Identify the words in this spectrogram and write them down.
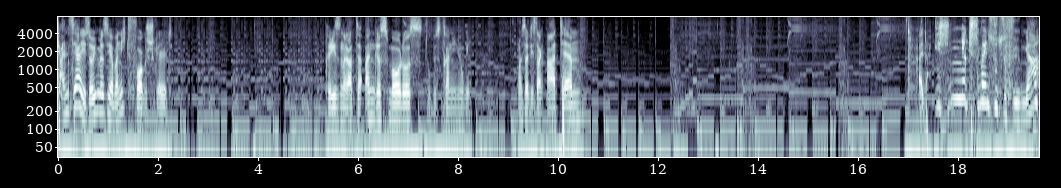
Ganz ehrlich, so habe ich mir das hier aber nicht vorgestellt. Riesenratte, Angriffsmodus. Du bist dran, Yugi. Was soll ich sagen? Atem. Ist nichts mehr hinzuzufügen, ja?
